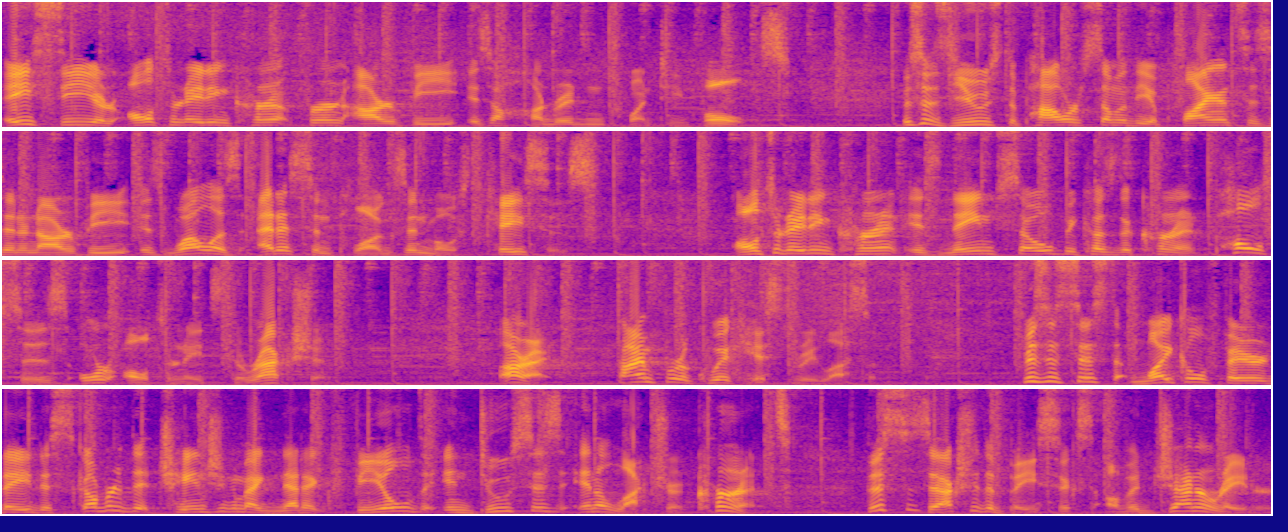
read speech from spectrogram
AC, or alternating current for an RV, is 120 volts. This is used to power some of the appliances in an RV as well as Edison plugs in most cases. Alternating current is named so because the current pulses or alternates direction. Alright, Time for a quick history lesson. Physicist Michael Faraday discovered that changing a magnetic field induces an electric current. This is actually the basics of a generator.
